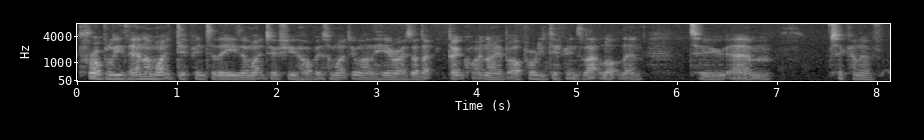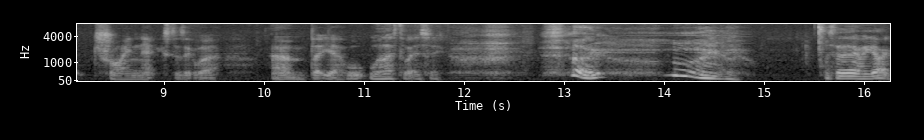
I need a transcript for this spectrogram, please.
probably then I might dip into these. I might do a few hobbits. I might do one of the heroes. I don't, don't quite know, but I'll probably dip into that lot then to um, to kind of try next, as it were. Um, but yeah, we'll, we'll have to wait and see. So, so there we go.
